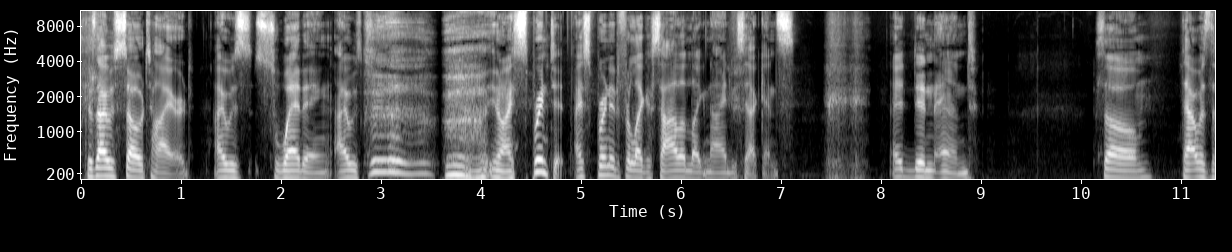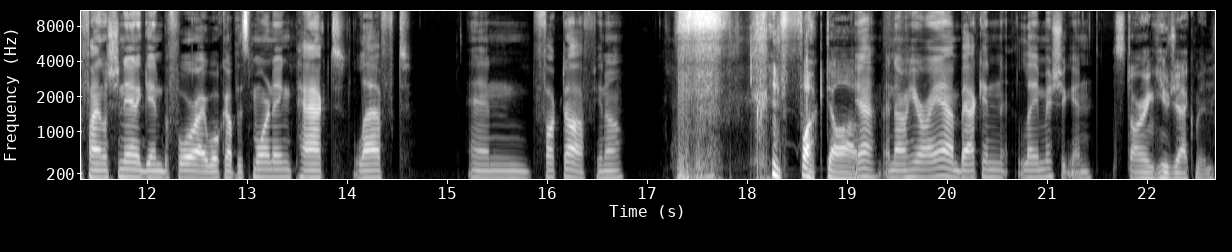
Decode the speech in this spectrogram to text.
because I was so tired. I was sweating. I was, you know, I sprinted. I sprinted for like a solid like 90 seconds. It didn't end. So that was the final shenanigan before I woke up this morning, packed, left, and fucked off, you know? fucked off. Yeah, and now here I am back in Lay, Michigan. Starring Hugh Jackman.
